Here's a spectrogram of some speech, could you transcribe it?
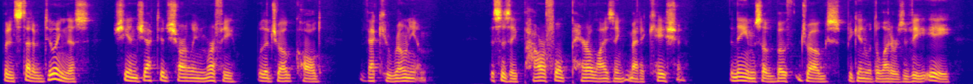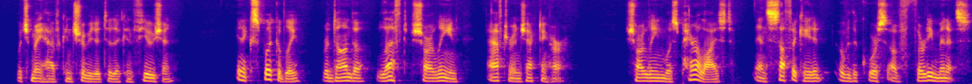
but instead of doing this, she injected Charlene Murphy with a drug called vecuronium. This is a powerful paralyzing medication. The names of both drugs begin with the letters VE, which may have contributed to the confusion. Inexplicably, Radonda left Charlene after injecting her. Charlene was paralyzed and suffocated over the course of 30 minutes.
